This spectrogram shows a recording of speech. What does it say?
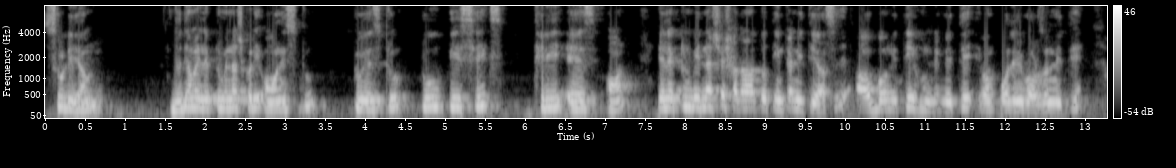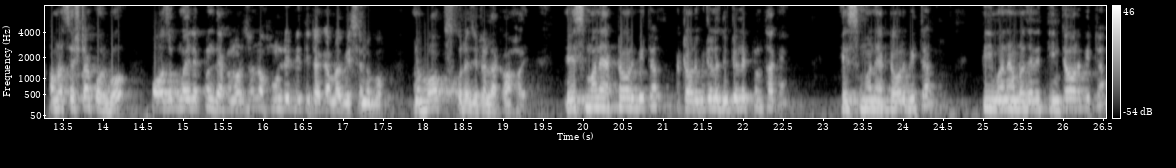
সোডিয়াম যদি আমরা ইলেকট্রন বিন্যাস করি one S two two S two two P six three S one electron বিন্যাসে সাধারণত তিনটা নীতি আছে আহ্ব নীতি, হুন্ডি নীতি এবং পলির বর্জন নীতি। আমরা চেষ্টা করব অযুগ্ম ইলেকট্রন দেখানোর জন্য হুন্ডির নীতিটাকে আমরা বেছে নেব। মানে বক্স করে যেটা লেখা হয়। এস মানে একটা অরবিটাল একটা অরবিটালে দুটো ইলেকট্রন থাকে। এস মানে একটা অরবিটাল পি মানে আমরা জানি তিনটা অরবিটাল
